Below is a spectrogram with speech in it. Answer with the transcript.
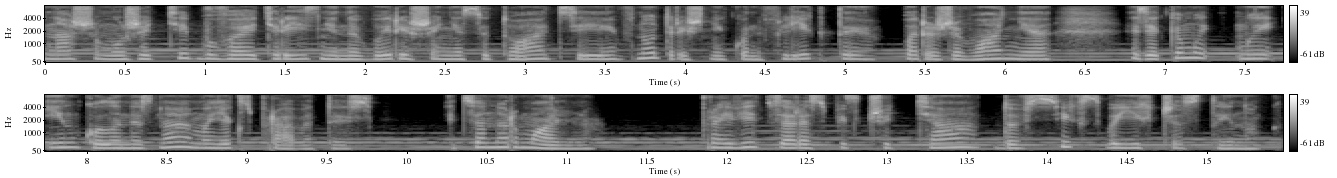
В нашому житті бувають різні невирішені ситуації, внутрішні конфлікти, переживання, з якими ми інколи не знаємо, як справитись, і це нормально. Проявіть зараз співчуття до всіх своїх частинок,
